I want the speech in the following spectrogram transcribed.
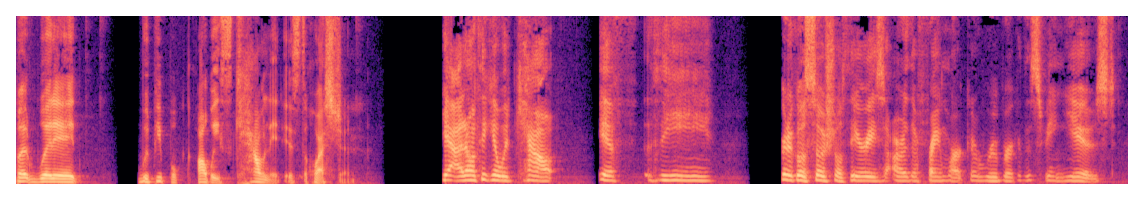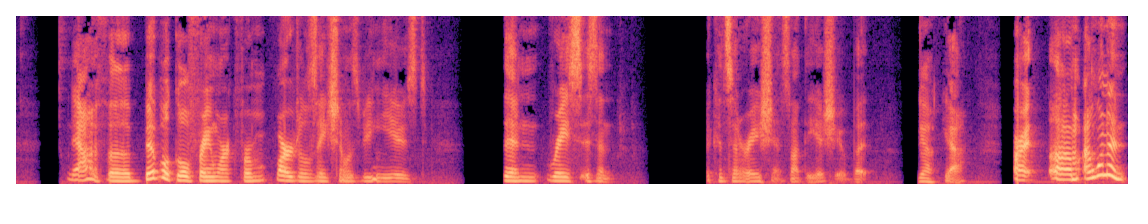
but would it would people always count it is the question. Yeah, I don't think it would count if the critical social theories are the framework or rubric that's being used. Now, if a biblical framework for marginalization was being used, then race isn't consideration. It's not the issue, but Yeah. Yeah. All right. Um, I want to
